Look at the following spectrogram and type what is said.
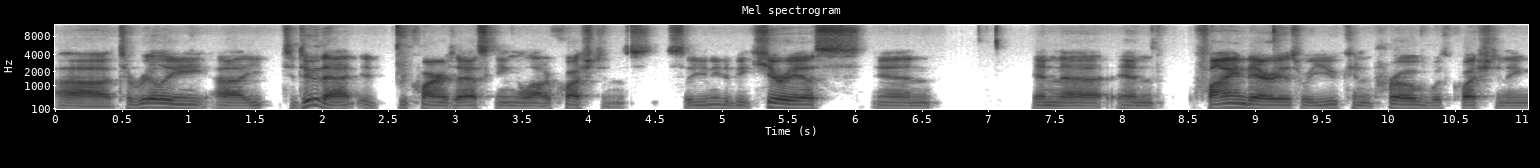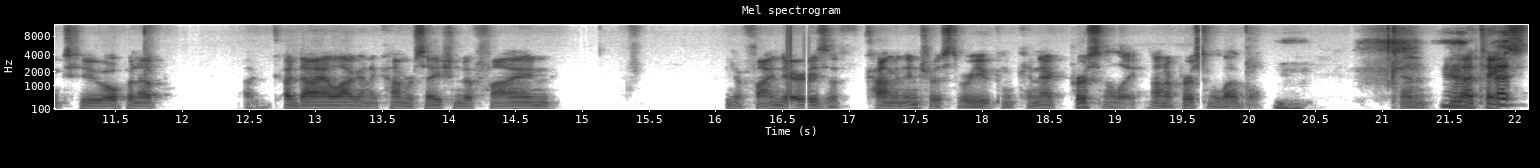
uh, to really uh, to do that, it requires asking a lot of questions. So you need to be curious and and uh, and find areas where you can probe with questioning to open up a, a dialogue and a conversation to find you know find areas of common interest where you can connect personally on a personal level. Mm -hmm. And yeah. that uh takes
